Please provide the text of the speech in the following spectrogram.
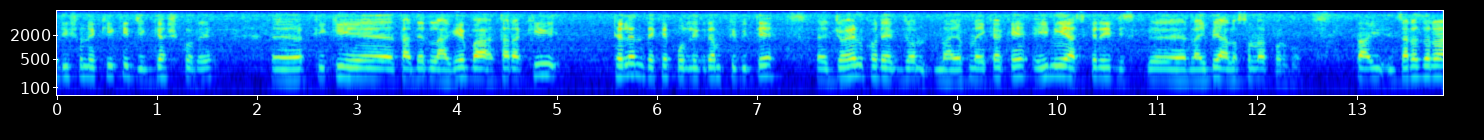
অডিশনে কি কি জিজ্ঞাসা করে কি কি তাদের লাগে বা তারা কি ট্যালেন্ট দেখে পল্লিগ্রাম টিভিতে জয়েন করে একজন নায়ক নায়িকাকে, এই নিয়ে আজকের এই লাইভে আলোচনা করব। তাই যারা যারা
